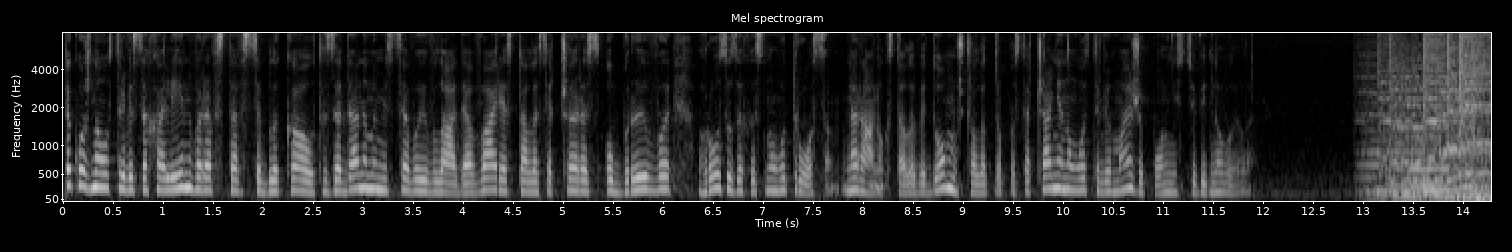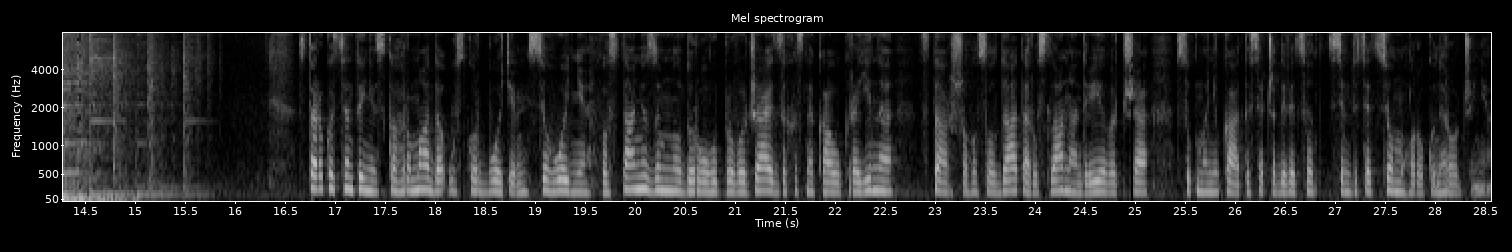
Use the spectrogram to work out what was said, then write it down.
Також на острові Сахалін в РФ стався блекаут. За даними місцевої влади, аварія сталася через обриви грозозахисного троса. На ранок стало відомо, що електропостачання на острові майже повністю відновили. Старокостянтинівська громада у Скорботі сьогодні в останню земну дорогу проводжають захисника України старшого солдата Руслана Андрійовича Сукманюка 1977 року народження.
